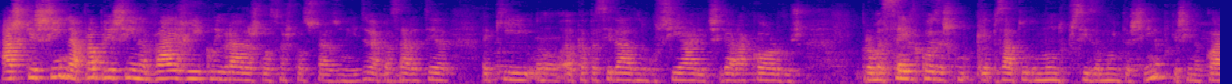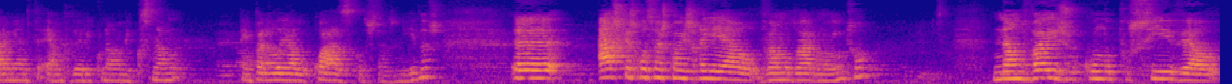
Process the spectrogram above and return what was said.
Acho que a China, a própria China, vai reequilibrar as relações com os Estados Unidos, vai passar a ter aqui um, a capacidade de negociar e de chegar a acordos para uma série de coisas que, que, apesar de tudo, o mundo precisa muito da China, porque a China claramente é um poder económico, se não em paralelo quase com os Estados Unidos. Uh, Acho que as relações com Israel vão mudar muito. Não vejo como possível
